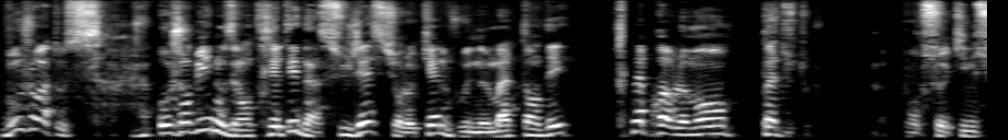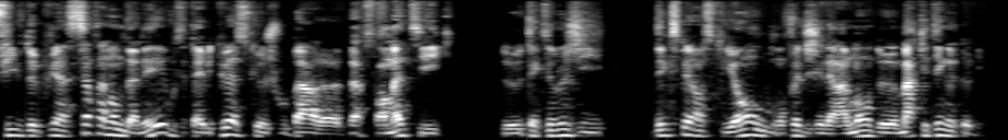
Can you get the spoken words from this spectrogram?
Bonjour à tous. Aujourd'hui, nous allons traiter d'un sujet sur lequel vous ne m'attendez très probablement pas du tout. Pour ceux qui me suivent depuis un certain nombre d'années, vous êtes habitués à ce que je vous parle d'informatique, de technologie, d'expérience client ou en fait généralement de marketing hôtelier.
